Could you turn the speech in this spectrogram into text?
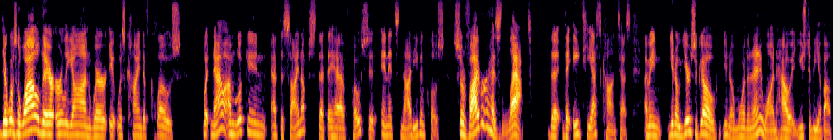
there was a while there early on where it was kind of close, but now I'm looking at the signups that they have posted and it's not even close. Survivor has lapped the the ATS contest. I mean, you know, years ago, you know more than anyone how it used to be about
